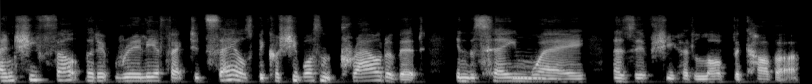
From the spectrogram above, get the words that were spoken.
And she felt that it really affected sales because she wasn't proud of it in the same mm. way as if she had loved the cover.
